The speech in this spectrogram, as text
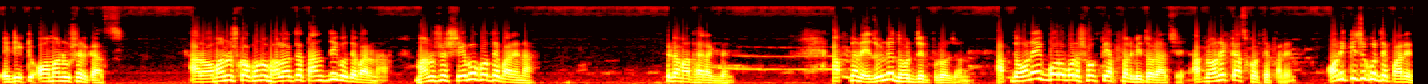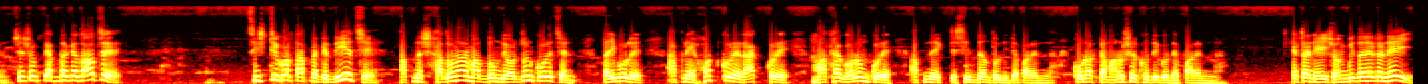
এটি একটু অমানুষের কাজ। আর অমানুষ কখনো ভালো একটা তান্ত্রিক হতে পারে না। মানুষের সেবক হতে পারে না। এটা মাথায় রাখবেন। আপনার এজন্য ধৈর্যের প্রয়োজন। আপনি অনেক বড় বড় শক্তি আপনার ভিতরে আছে। আপনি অনেক কাজ করতে পারেন। অনেক কিছু করতে পারেন। সে শক্তি আপনার কাছে আছে। সৃষ্টিকর্তা আপনাকে দিয়েছে। আপনি সাধনার মাধ্যম দিয়ে অর্জন করেছেন। তাই বলে আপনি হট করে, রাগ করে, মাথা গরম করে আপনি একটি সিদ্ধান্ত নিতে পারেন না। কোনো একটা মানুষের ক্ষতি করতে পারেন না। এটা নেই, সংবিধানে এটা নেই।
